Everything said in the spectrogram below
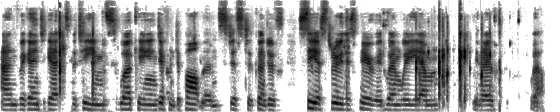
and we're going to get the teams working in different departments just to kind of see us through this period when we, um, you know, well,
